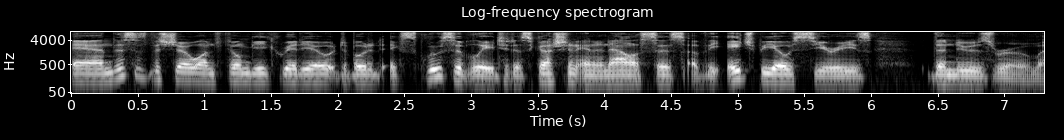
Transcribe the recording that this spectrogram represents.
And this is the show on Film Geek Radio devoted exclusively to discussion and analysis of the HBO series The Newsroom.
